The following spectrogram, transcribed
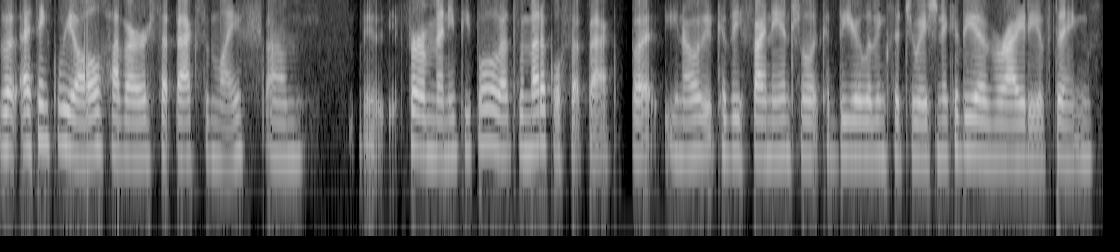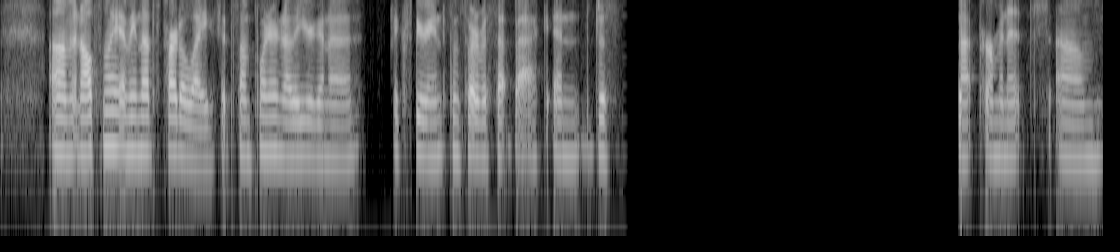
that I think we all have our setbacks in life. Um, for many people, that's a medical setback, but you know, it could be financial, it could be your living situation, it could be a variety of things. Um, and ultimately, I mean, that's part of life. At some point or another, you're to experience some sort of a setback, and just not permanent. Um,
